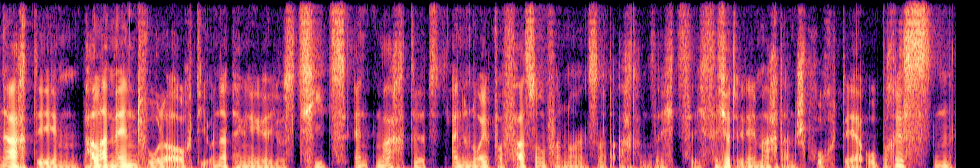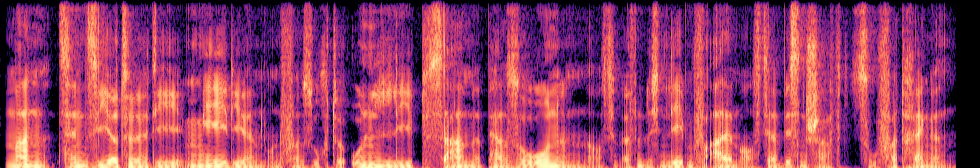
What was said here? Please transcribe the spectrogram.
Nach dem Parlament wurde auch die unabhängige Justiz entmachtet. Eine neue Verfassung von 1968 sicherte den Machtanspruch der Obristen. Man zensierte die Medien und versuchte unliebsame Personen aus dem öffentlichen Leben, vor allem aus der Wissenschaft, zu verdrängen.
